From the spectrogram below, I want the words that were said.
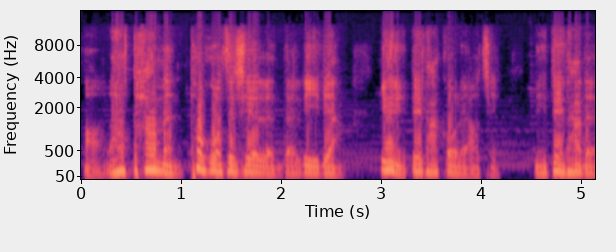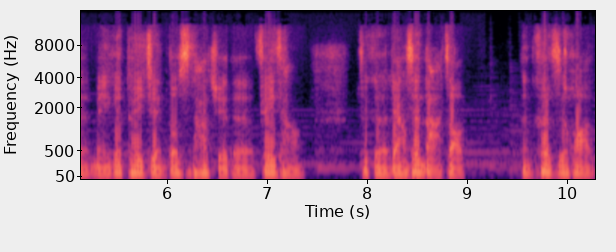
啊，然后他们透过这些人的力量。因为你对他够了解，你对他的每一个推荐都是他觉得非常这个量身打造、很克制化的，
